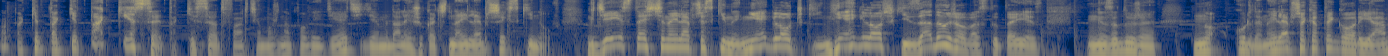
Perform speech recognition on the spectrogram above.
No takie, takie, takie se, takie se otwarcie można powiedzieć. Idziemy dalej szukać najlepszych skinów. Gdzie jesteście najlepsze skiny? Nie gloczki, nie gloczki, za dużo was tutaj jest. Nie Za dużo. No kurde, najlepsza kategoria,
